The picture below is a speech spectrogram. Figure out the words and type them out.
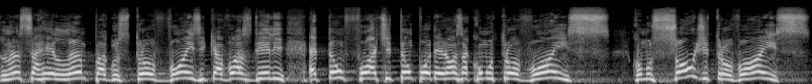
lança relâmpagos, trovões, e que a voz dele é tão forte e tão poderosa como trovões, como som de trovões,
